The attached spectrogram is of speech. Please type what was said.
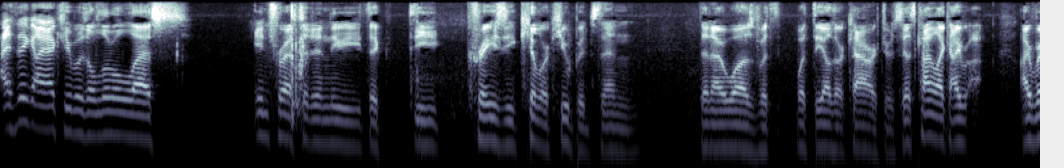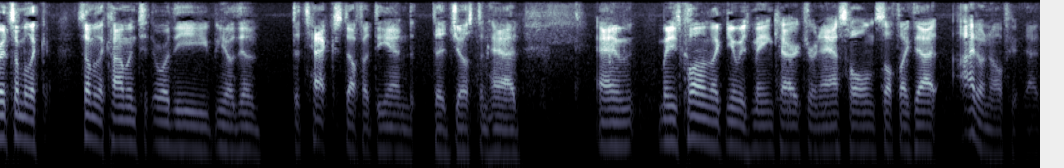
I think I actually was a little less interested in the the, the crazy killer cupids than than I was with with the other characters. It's kind of like I I read some of the some of the comment or the you know the the tech stuff at the end that Justin had, and when he's calling like you know his main character an asshole and stuff like that, I don't know if that.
